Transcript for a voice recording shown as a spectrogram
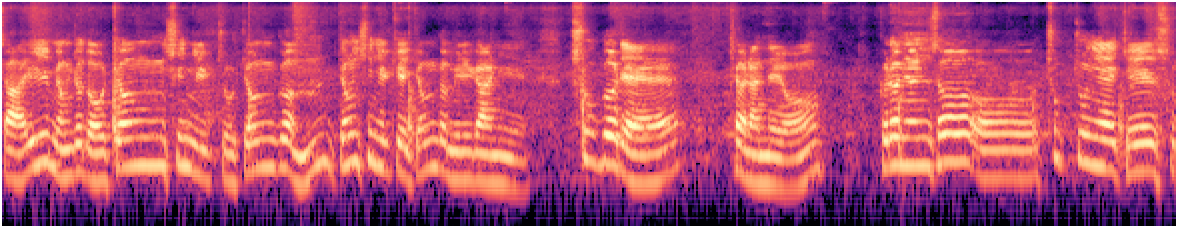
자, 이 명조도 경신일주 경금, 경신일주의 경금일간이 축월에 태어났네요. 그러면서 어, 축중의 개수,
